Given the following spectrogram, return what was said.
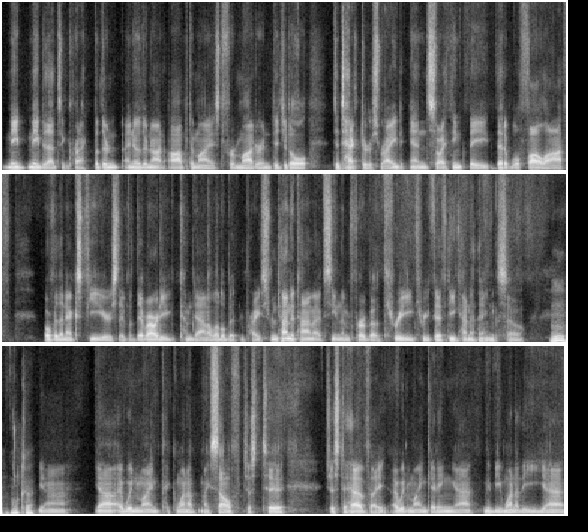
maybe maybe that's incorrect but they're I know they're not optimized for modern digital detectors right and so I think they that it will fall off over the next few years they've they've already come down a little bit in price. From time to time I've seen them for about 3 350 kind of thing. So Mm, okay. yeah yeah I wouldn't mind picking one up myself just to just to have. I, I wouldn't mind getting uh, maybe one of the uh,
